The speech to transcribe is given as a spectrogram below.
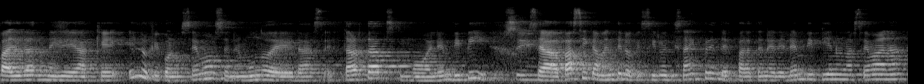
validar una idea, que es lo que conocemos en el mundo de las startups como el MVP. O sea, básicamente lo que sirve el Design Sprint es para tener el MVP en una semana,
